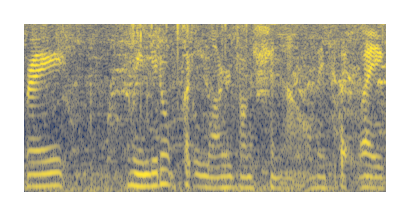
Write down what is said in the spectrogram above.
Right? I mean, they don't put a large on Chanel. They put like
